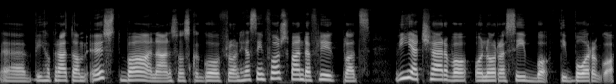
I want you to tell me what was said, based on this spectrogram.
Eh, vi har pratat om Östbanan som ska gå från Helsingfors Vanda flygplats via Tjärvo och norra Sibbo till Borgo.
